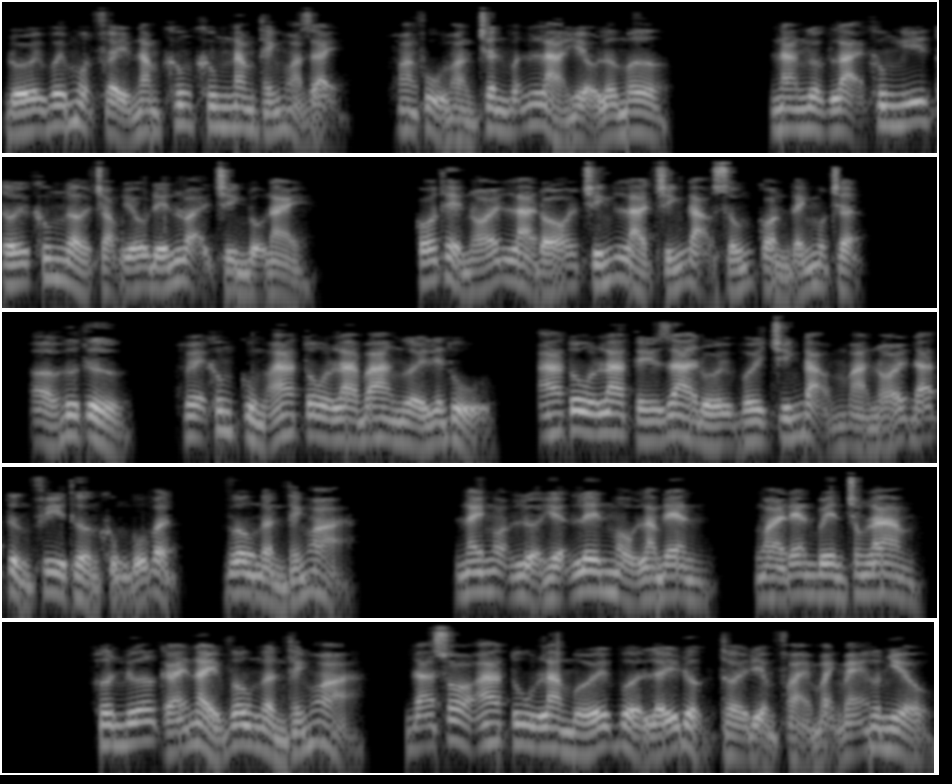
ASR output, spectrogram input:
Đối với một phẩy năm không không năm thánh hỏa dạy, hoàng phủ hoàn chân vẫn là hiểu lơ mơ. Nàng ngược lại không nghĩ tới không ngờ trọng yếu đến loại trình độ này. Có thể nói là đó chính là chính đạo sống còn đánh một trận. Ở hư tử huệ không cùng a tô la ba người liên thủ a tô la tế ra đối với chính đạo mà nói đã từng phi thường khủng bố vật, vô ngần thánh hỏa. Nay ngọn lửa hiện lên màu lam đen, ngoài đen bên trong lam. Hơn nữa cái này vô ngần thánh hỏa đã so a tu la mới vừa lấy được thời điểm phải mạnh mẽ hơn nhiều.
